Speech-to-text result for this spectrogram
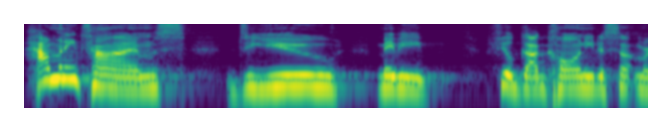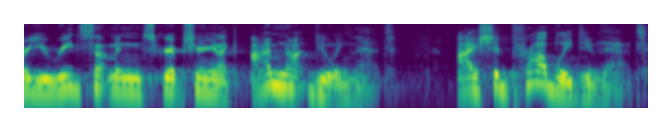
How many times do you maybe feel God calling you to something or you read something in scripture and you're like, I'm not doing that. I should probably do that.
